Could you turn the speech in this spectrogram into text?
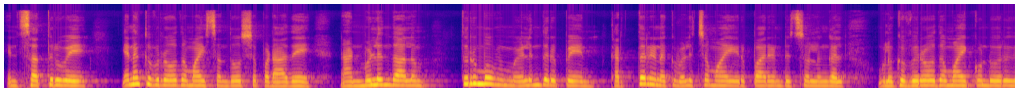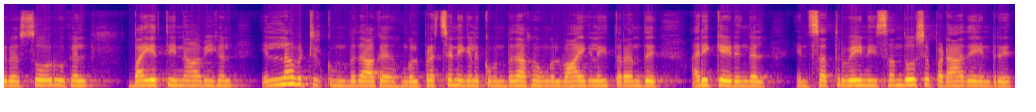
என் சத்ருவே எனக்கு விரோதமாய் சந்தோஷப்படாதே. நான் விழுந்தாலும் திரும்பவும் எழுந்திருப்பேன். கர்த்தர் எனக்கு வெளிச்சமாய் இருப்பார் என்று சொல்லுங்கள். உங்களுக்கு விரோதமாய் கொண்டு வருகிற சோர்வுகள் பயத்தின் ஆவிகள் எல்லாவற்றிற்கும் முன்பதாக உங்கள் பிரச்சனைகளுக்கு முன்பதாக உங்கள் வாய்களை திறந்து அறிக்கையிடுங்கள் என் சத்ருவை நீ சந்தோஷப்படாதே என்று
